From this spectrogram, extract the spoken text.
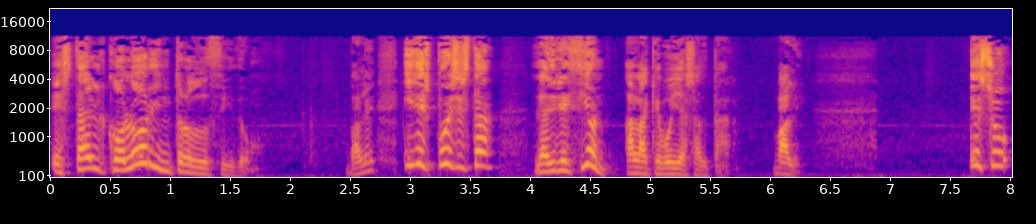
está el color introducido, ¿vale? Y después está la dirección a la que voy a saltar, ¿vale? Eso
